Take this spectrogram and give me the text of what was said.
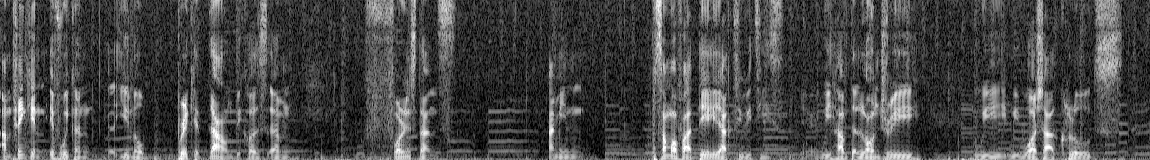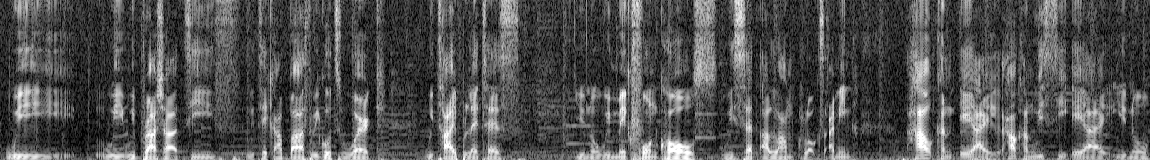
I'm thinking if we can, uh, you know, break it down because, um, for instance, I mean, some of our daily activities, we have the laundry, we we wash our clothes, we we we brush our teeth, we take our bath, we go to work, we type letters, you know, we make phone calls, we set alarm clocks. I mean, how can AI how can we see AI, you know,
